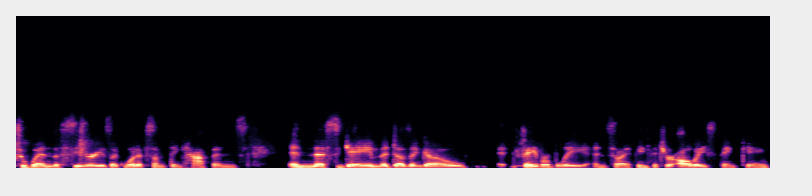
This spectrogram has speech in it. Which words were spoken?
to win the series. Like, what if something happens in this game that doesn't go favorably. And so i think that you're always thinking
